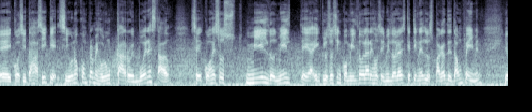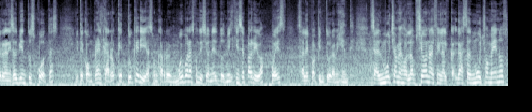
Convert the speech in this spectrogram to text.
eh, cositas así que si uno compra mejor un carro en buen estado, se coge esos mil, dos mil, eh, incluso cinco mil dólares o seis mil dólares que tienes, los pagas de down payment y organizas bien tus cuotas y te compras el carro que tú querías, un carro en muy buenas condiciones, 2015 para arriba, pues sale para pintura, mi gente. O sea, es mucha mejor la opción, al final gastas mucho menos,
